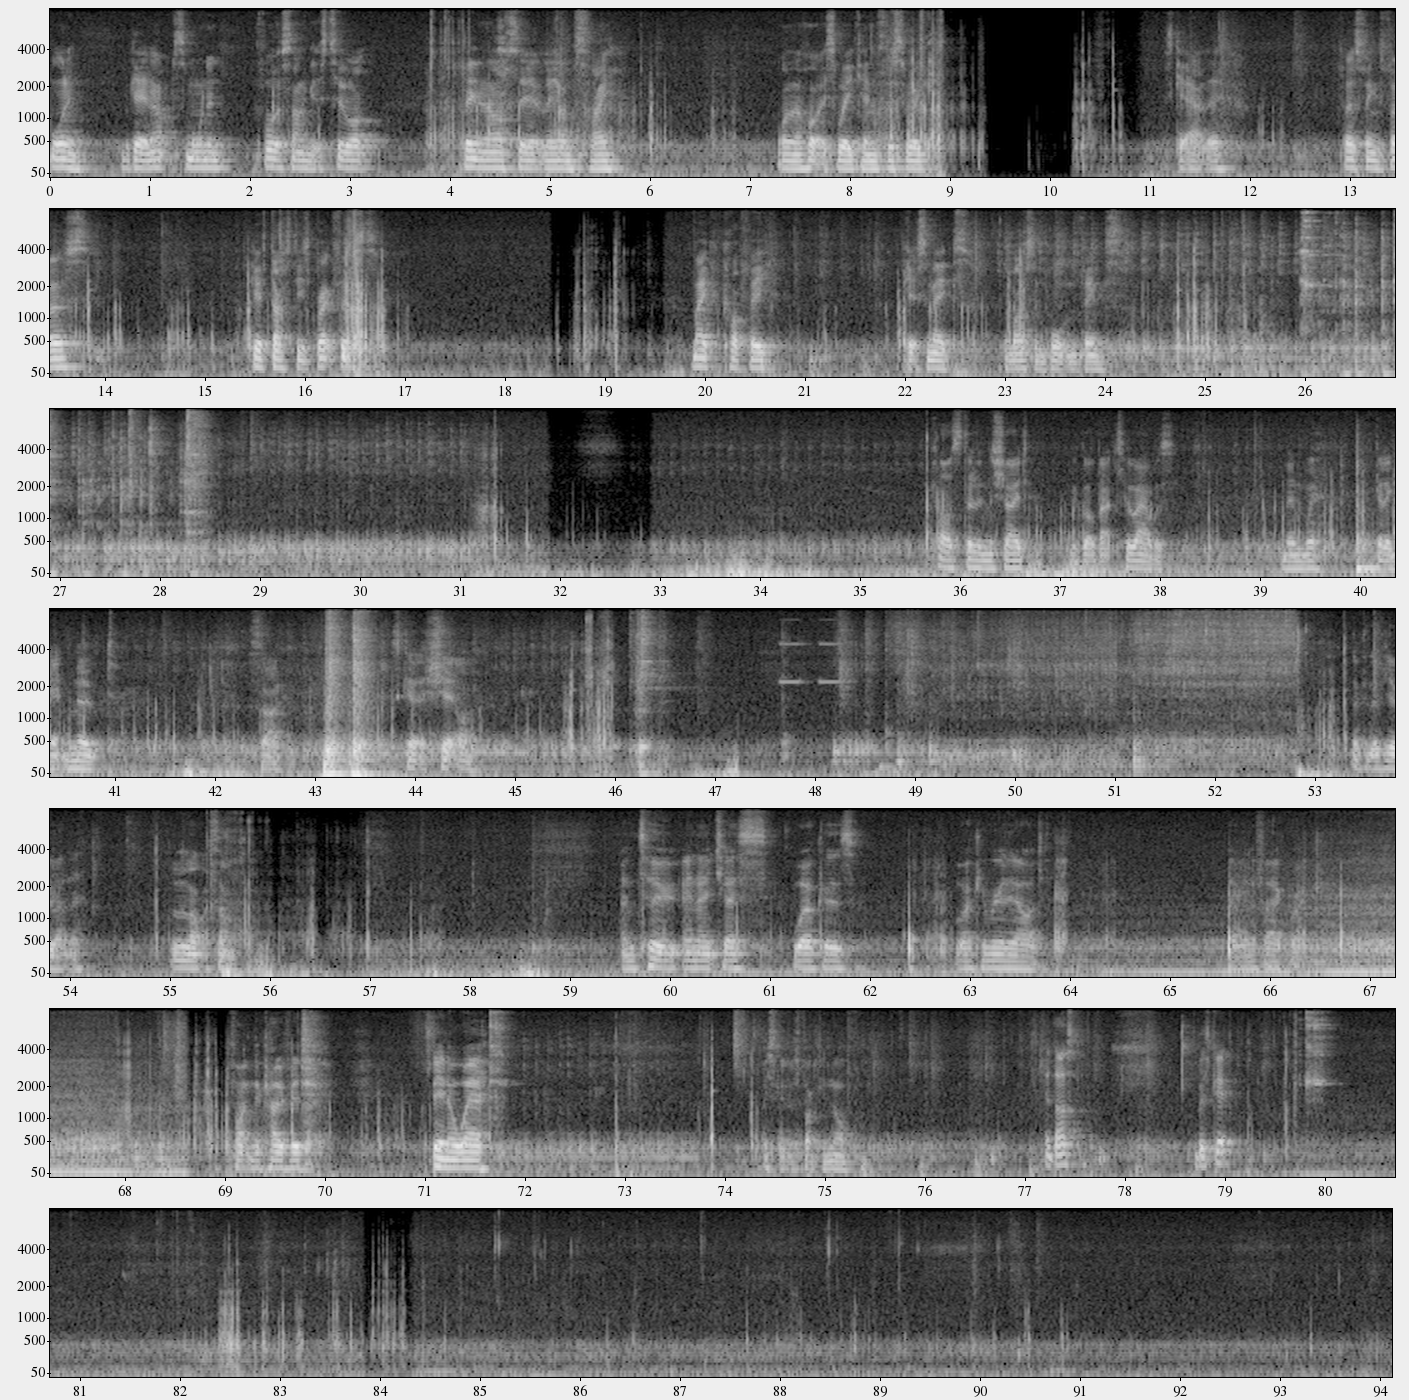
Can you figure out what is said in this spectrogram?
Morning. We're getting up this morning before the sun gets too hot. Cleaning our Seat Leon's today. One of the hottest weekends this week. Let's get out there. First things first. Give Dusty's breakfast. Make a coffee. Get some eggs. The most important things. Still in the shade. We've got about two hours. And then we're gonna get nuked. So let's get a shit on. Look at the view out there. A lot of sun. And two NHS workers working really hard fag break. Fighting the COVID, being aware. Biscuit was fucking off. It does. Biscuit.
